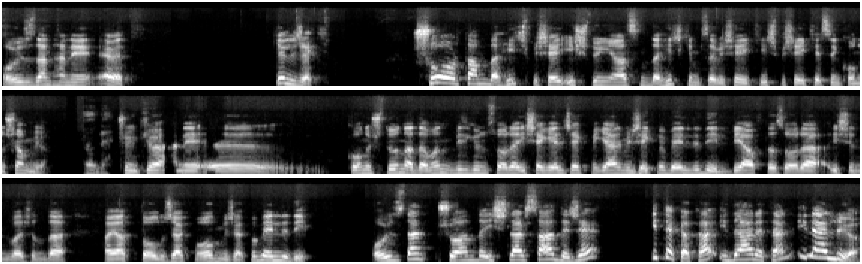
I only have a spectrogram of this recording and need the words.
O yüzden hani evet gelecek şu ortamda hiçbir şey iş dünyasında hiç kimse bir şey hiçbir şeyi kesin konuşamıyor. Öyle. Çünkü hani e, konuştuğun adamın bir gün sonra işe gelecek mi gelmeyecek mi belli değil. Bir hafta sonra işin başında hayatta olacak mı olmayacak mı belli değil. O yüzden şu anda işler sadece ite kaka idareten ilerliyor.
